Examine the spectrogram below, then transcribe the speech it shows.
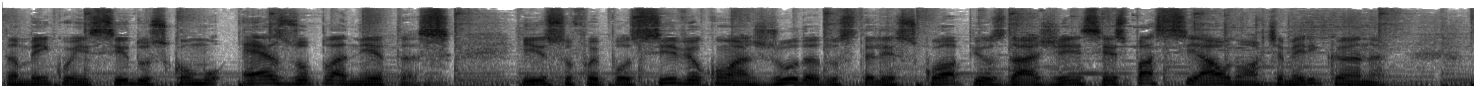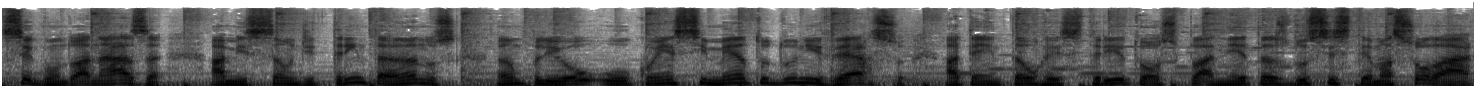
também conhecidos como exoplanetas. Isso foi possível com a ajuda dos telescópios da Agência Espacial Norte-Americana. Segundo a NASA, a missão de 30 anos ampliou o conhecimento do universo, até então restrito aos planetas do sistema solar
